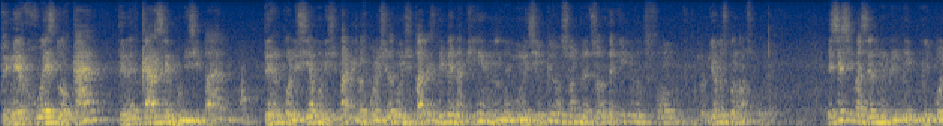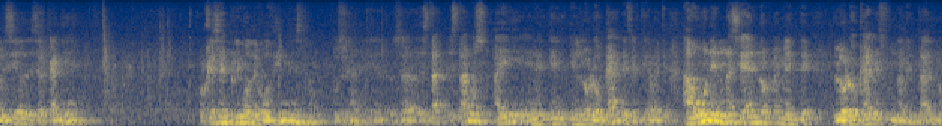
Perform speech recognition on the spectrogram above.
tener juez local, tener cárcel municipal, tener policía municipal y los policías municipales viven aquí en, el municipio, son son de aquí, yo los conozco. Ese sí va a ser mi, policía de cercanía, porque es el primo de Godínez, ¿no? O sea, estamos ahí en, lo local, efectivamente. Aún en una ciudad enormemente, lo local es fundamental, ¿no?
